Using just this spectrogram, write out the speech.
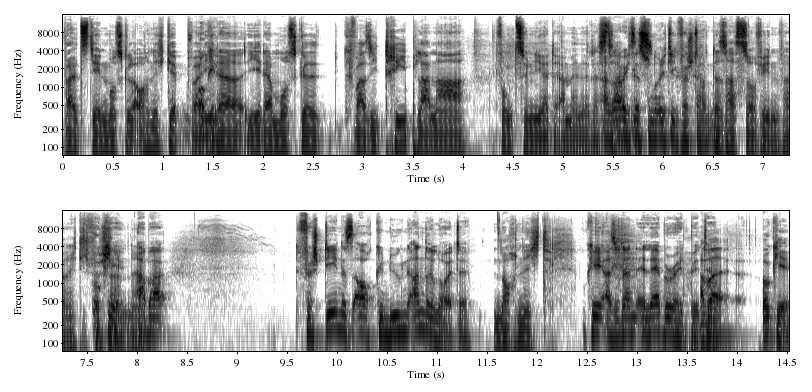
Weil es den Muskel auch nicht gibt, weil Okay. jeder, jeder Muskel quasi triplanar funktioniert am Ende des Also Tages. habe ich das schon richtig verstanden. Das hast du auf jeden Fall richtig okay, verstanden. ja. aber verstehen es auch genügend andere Leute. Noch nicht. Okay, also dann elaborate bitte. Aber okay,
